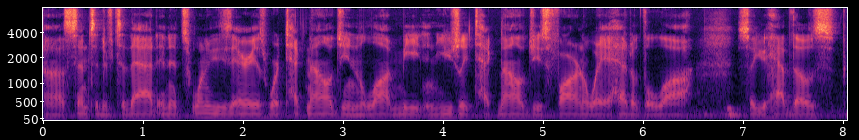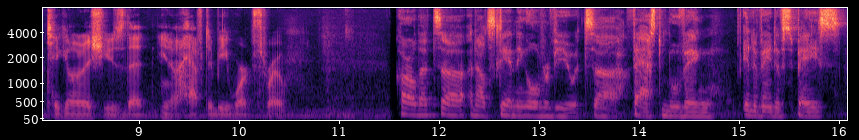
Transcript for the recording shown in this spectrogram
uh, sensitive to that. And it's one of these areas where technology and the law meet, and usually technology is far and away ahead of the law. So you have those particular issues that you know have to be worked through. Karl, that's uh, an outstanding overview. It's a fast moving, innovative space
